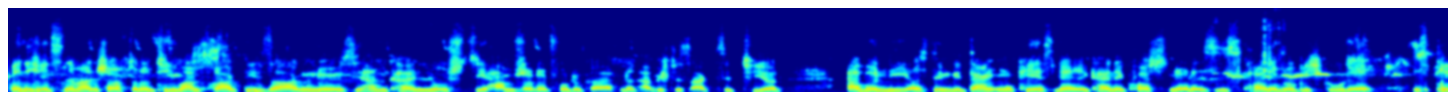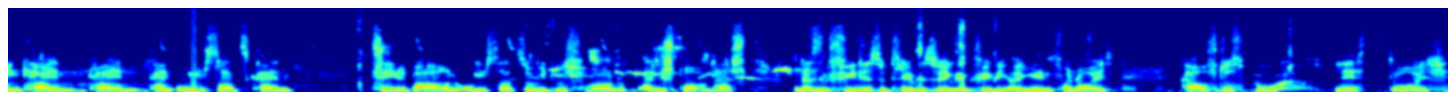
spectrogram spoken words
wenn ich jetzt eine Mannschaft oder ein Team anfrage, die sagen, nö, sie haben keine Lust, sie haben schon einen Fotografen, dann habe ich das akzeptiert. Aber nie aus dem Gedanken, okay, es wäre keine Kosten oder es ist keine wirklich gute, es bringt keinen kein, kein Umsatz, keinen zählbaren Umsatz, so wie du es vorhin angesprochen hast. Und das sind viele so Themen. Deswegen empfehle ich auch jeden von euch, kauft das Buch, lest durch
